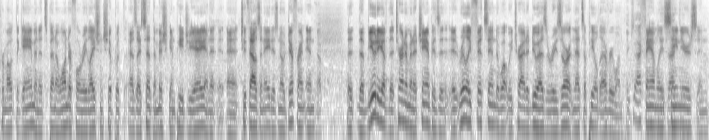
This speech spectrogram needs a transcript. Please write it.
promote the game, and it's been a wonderful relationship with, as I said, the Michigan PGA, and, it, it, and 2008 is no different. And Yep. the the beauty of the Tournament of Champions, it, it really fits into what we try to do as a resort, and that's appeal to everyone, Exactly, families, exactly. seniors, and.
